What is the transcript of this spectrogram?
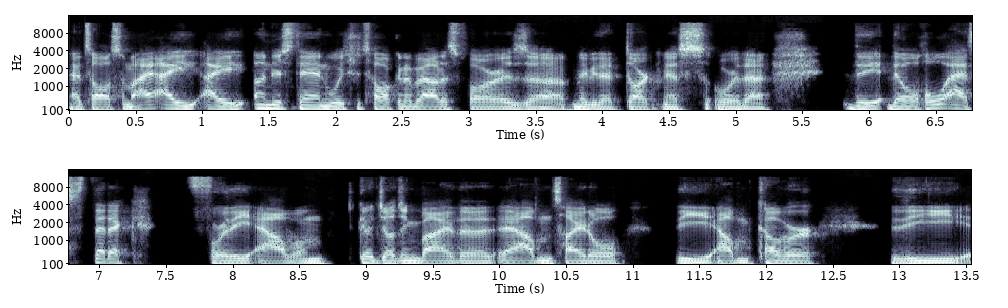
That's awesome. I, I I understand what you're talking about as far as uh, maybe that darkness or that the the whole aesthetic for the album, judging by the album title, the album cover, the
